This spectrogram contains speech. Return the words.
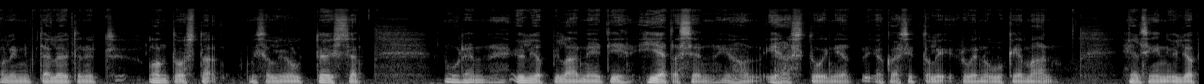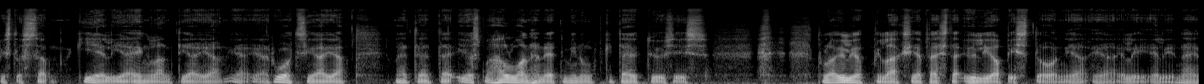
Olin nimittäin löytänyt Lontoosta, missä oli ollut töissä, nuoren ylioppilaan neiti Hietasen, johon ihastuin ja joka sitten oli ruvennut lukemaan Helsingin yliopistossa kieliä, englantia ja, ja, ja ruotsia ja Mä ajattelin, että jos mä haluan hänet, minunkin täytyy siis tulla ylioppilaaksi ja päästä yliopistoon. Ja, ja eli, eli näin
